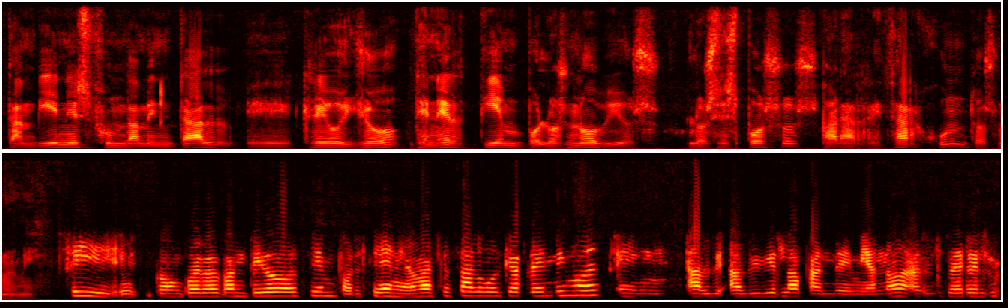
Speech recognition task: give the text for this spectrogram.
también es fundamental, eh, creo yo, tener tiempo los novios los esposos para rezar juntos, Noemí. Sí, concuerdo contigo 100%. Y además es algo que aprendimos en, al, vivir la pandemia, ¿no? Al ser el,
